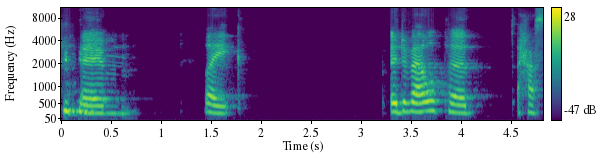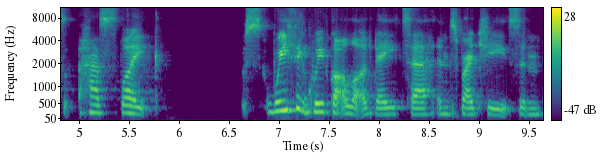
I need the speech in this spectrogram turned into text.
Um like a developer has has like we think we've got a lot of data and spreadsheets and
